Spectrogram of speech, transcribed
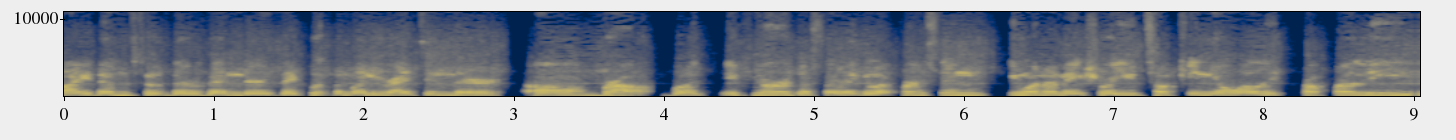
items, because they're vendors, they put the money right in their um bra. But if you're just a regular person, you want to make sure you tuck in your wallet properly.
